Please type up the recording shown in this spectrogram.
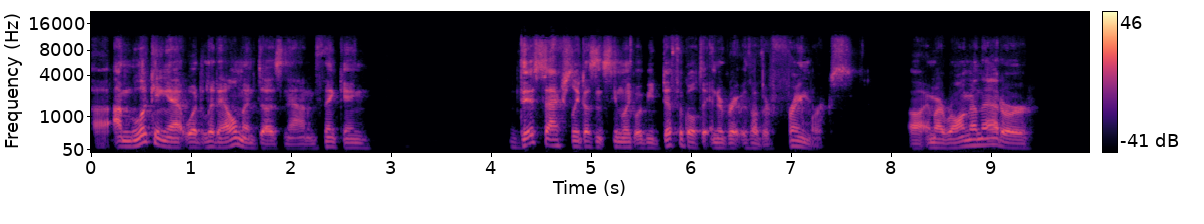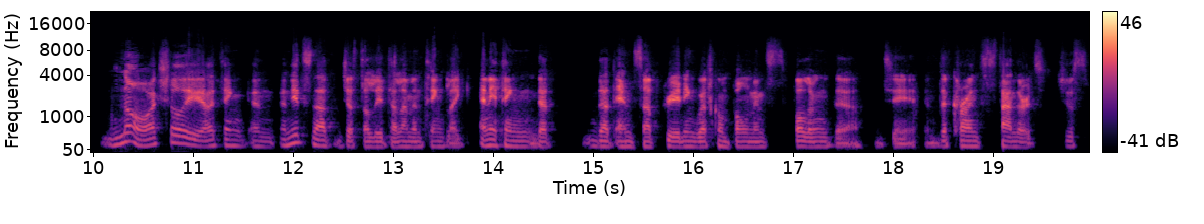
uh, I'm looking at what Lit Element does now, and I'm thinking, this actually doesn't seem like it would be difficult to integrate with other frameworks. Uh, am I wrong on that, or? No, actually, I think, and and it's not just a lit element thing. Like anything that that ends up creating web components following the the, the current standards just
